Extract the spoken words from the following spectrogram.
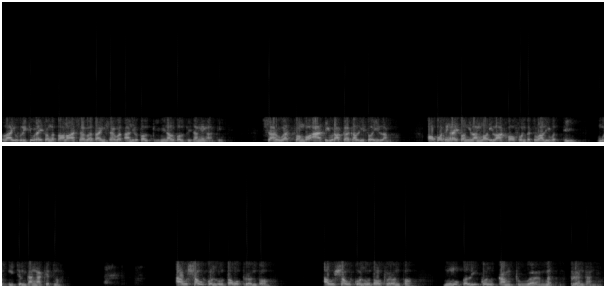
La yukhriju ra iso ngetokno asyahwata ing syahwat anil qalbi minal qalbi sanging ati. Syahwat sangka ati ora bakal iso ilang. Apa sing ra iso ngilangno ila khaufun kecuali wedi musijun kang ngagetno. Au syaukun utawa bronto. Au syaukun utawa bronto mukelikun kang banget brantane.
